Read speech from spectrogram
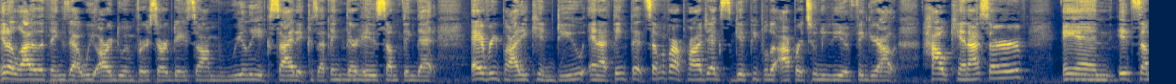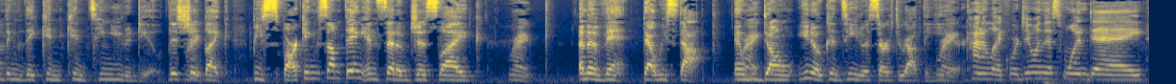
in a lot of the things that we are doing for Serve Day. So I'm really excited because I think mm-hmm. there is something that everybody can do. And I think that some of our projects give people the opportunity to figure out how can I serve and mm. it's something that they can continue to do. This right. should like be sparking something instead of just like right an event that we stop and right. we don't, you know, continue to serve throughout the year. Right. Kind of like we're doing this one day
